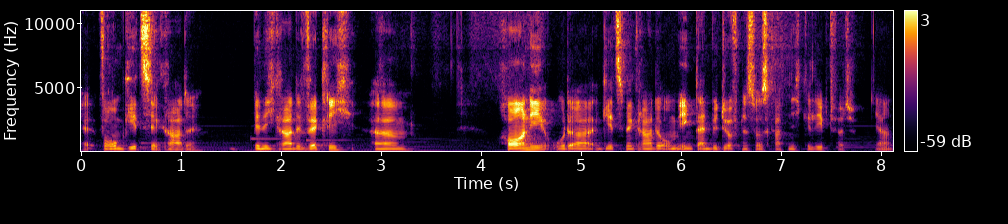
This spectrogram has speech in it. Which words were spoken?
äh, worum geht es hier gerade? Bin ich gerade wirklich ähm, horny oder geht es mir gerade um irgendein Bedürfnis, was gerade nicht gelebt wird? Ja,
